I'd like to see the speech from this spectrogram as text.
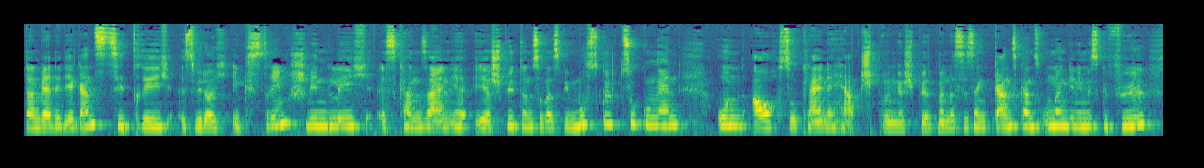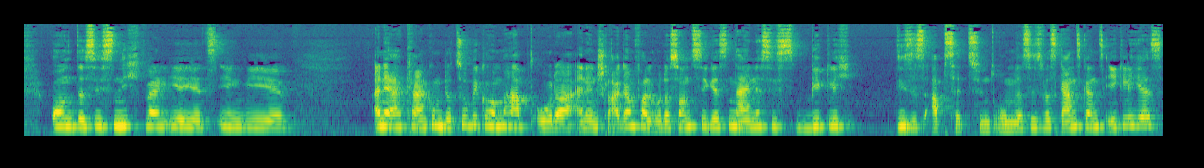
dann werdet ihr ganz zittrig, es wird euch extrem schwindlig, es kann sein, ihr, ihr spürt dann sowas wie Muskelzuckungen und auch so kleine Herzsprünge spürt man. Das ist ein ganz, ganz unangenehmes Gefühl und das ist nicht, weil ihr jetzt irgendwie eine Erkrankung dazu bekommen habt oder einen Schlaganfall oder sonstiges. Nein, es ist wirklich dieses Absetzsyndrom. Das ist was ganz, ganz ekliges.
